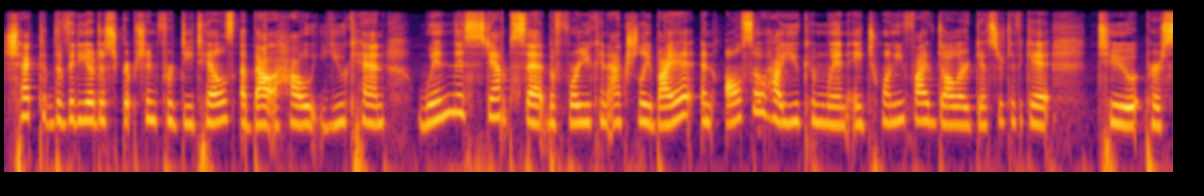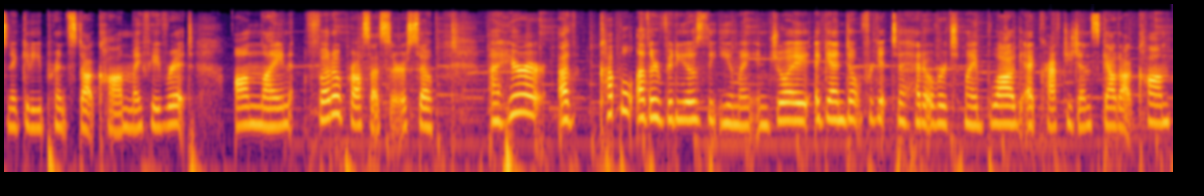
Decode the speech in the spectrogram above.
check the video description for details about how you can win this stamp set before you can actually buy it, and also how you can win a $25 gift certificate to persnicketyprints.com, my favorite online photo processor. So, uh, here are a couple other videos that you might enjoy. Again, don't forget to head over to my blog at craftyjenschow.com,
